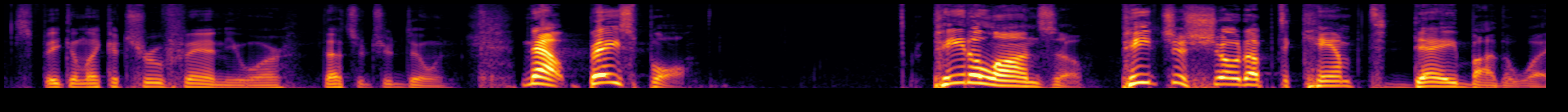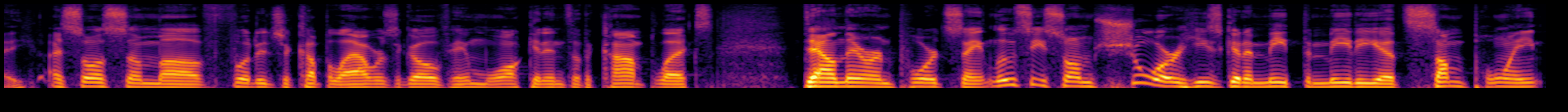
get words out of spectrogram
Speaking like a true fan, you are. That's what you're doing. Now, baseball. Pete Alonso. Pete just showed up to camp today, by the way. I saw some uh, footage a couple hours ago of him walking into the complex down there in Port St. Lucie, so I'm sure he's going to meet the media at some point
